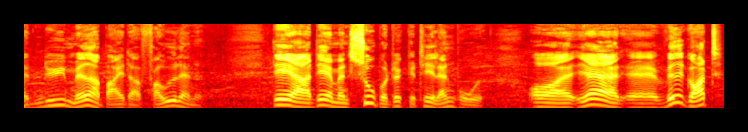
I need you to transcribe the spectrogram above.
uh, nye medarbejdere fra udlandet. det er, det er man super dygtig til i landbruget. Og øh, jeg øh, ved godt,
